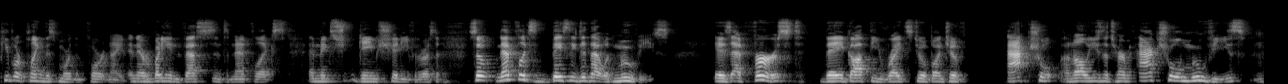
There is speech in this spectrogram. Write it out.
people are playing this more than Fortnite and everybody invests into Netflix and makes sh- games shitty for the rest of so Netflix basically did that with movies is at first they got the rights to a bunch of actual and I'll use the term actual movies mm.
